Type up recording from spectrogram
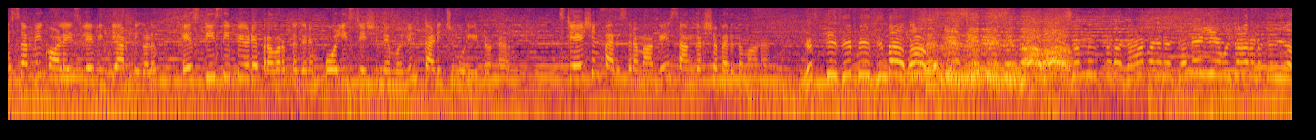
എസ് എം ഇ കോളേജിലെ വിദ്യാർത്ഥികളും എസ് ഡി സി പിയുടെ പ്രവർത്തകരും പോലീസ് സ്റ്റേഷന്റെ മുന്നിൽ തടിച്ചുകൂടിയിട്ടുണ്ട്. സ്റ്റേഷൻ പരിസരമാകെ സംഘർഷഭരിതമാണ്. ഘാതകനെ ജനകീയ വിചാരണ ചെയ്യുക.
